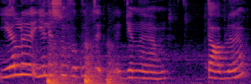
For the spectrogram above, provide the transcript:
Sunt făcut din tablă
